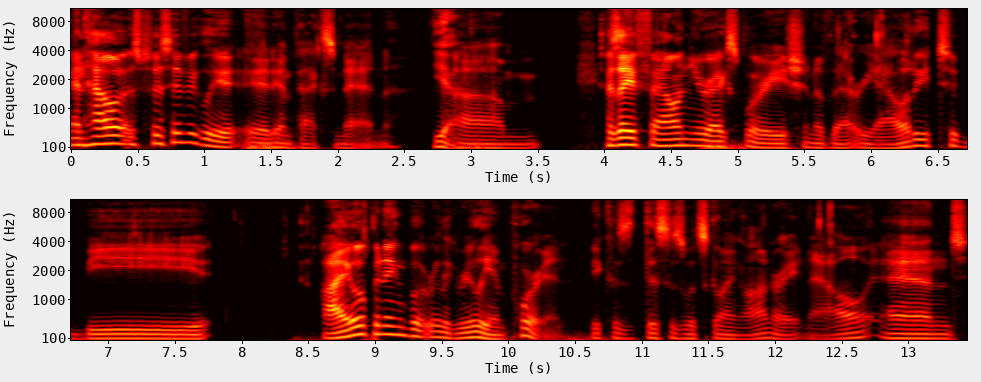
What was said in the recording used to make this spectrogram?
And how specifically it, it impacts men. Yeah. Um, because I found your exploration of that reality to be eye-opening, but really, really important because this is what's going on right now, and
